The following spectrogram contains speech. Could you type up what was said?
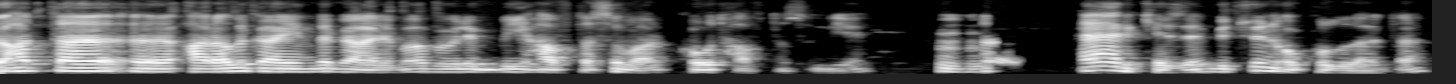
Hatta e, Aralık ayında galiba böyle bir haftası var. Kod haftası diye. Hı hı. Herkese, bütün okullarda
